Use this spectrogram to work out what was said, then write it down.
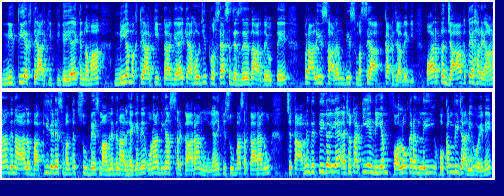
ਨੀਤੀ ਅਖਤਿਆਰ ਕੀਤੀ ਗਈ ਹੈ, ਇੱਕ ਨਵਾਂ ਨਿਯਮ ਅਖਤਿਆਰ ਕੀਤਾ ਗਿਆ ਹੈ ਇੱਕ ਇਹੋ ਜੀ ਪ੍ਰੋਸੈਸ ਜਿਸ ਦੇ ਆਧਾਰ ਦੇ ਉੱਤੇ ਪਰਾਲੀ ਸਾੜਨ ਦੀ ਸਮੱਸਿਆ ਘਟ ਜਾਵੇਗੀ। ਔਰ ਪੰਜਾਬ ਤੇ ਹਰਿਆਣਾ ਦੇ ਨਾਲ ਬਾਕੀ ਜਿਹੜੇ ਸੰਬੰਧਿਤ ਸੂਬੇ ਇਸ ਮਾਮਲੇ ਦੇ ਨਾਲ ਹੈਗੇ ਨੇ, ਉਹਨਾਂ ਦੀਆਂ ਸਰਕਾਰਾਂ ਨੂੰ, ਯਾਨੀ ਕਿ ਸੂਬਾ ਸਰਕਾਰਾਂ ਨੂੰ ਚੇਤਾਵਨੀ ਦਿੱਤੀ ਗਈ ਹੈ। ਇੱਥੋਂ ਤੱਕ ਕਿ ਇਹ ਨਿਯਮ ਫੋਲੋ ਕਰਨ ਲਈ ਹੁਕਮ ਵੀ ਜਾਰੀ ਹੋਏ ਨੇ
